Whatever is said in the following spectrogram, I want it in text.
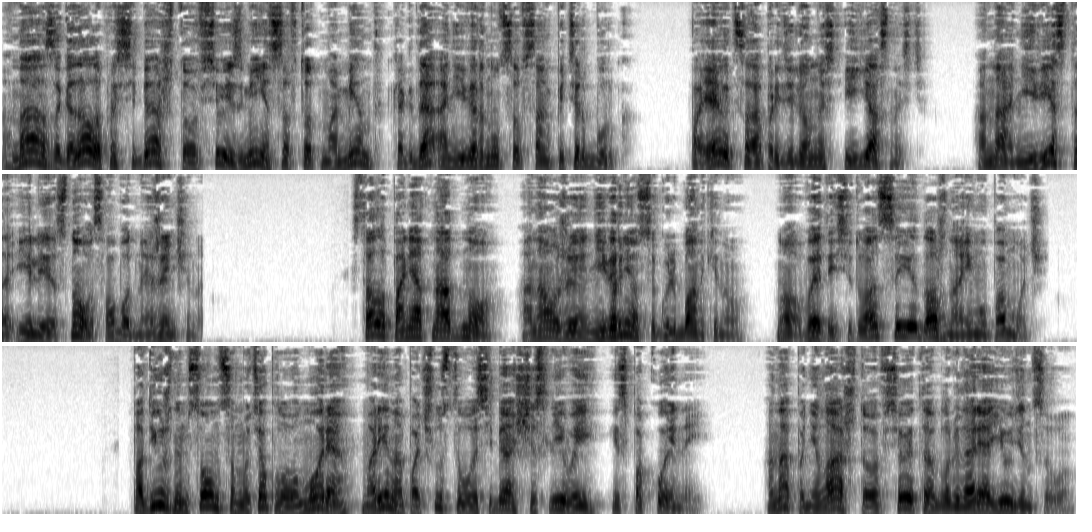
Она загадала про себя, что все изменится в тот момент, когда они вернутся в Санкт-Петербург. Появится определенность и ясность. Она невеста или снова свободная женщина. Стало понятно одно, она уже не вернется к Гульбанкину, но в этой ситуации должна ему помочь. Под южным солнцем у теплого моря Марина почувствовала себя счастливой и спокойной. Она поняла, что все это благодаря Юдинцеву.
